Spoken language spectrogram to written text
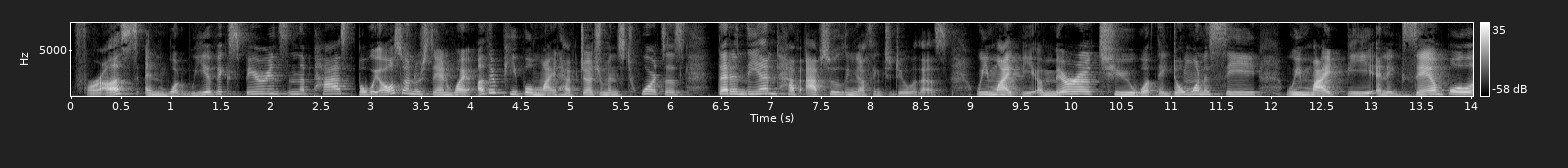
for us and what we have experienced in the past, but we also understand why other people might have judgments towards us that in the end have absolutely nothing to do with us. We might be a mirror to what they don't want to see We might be an example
